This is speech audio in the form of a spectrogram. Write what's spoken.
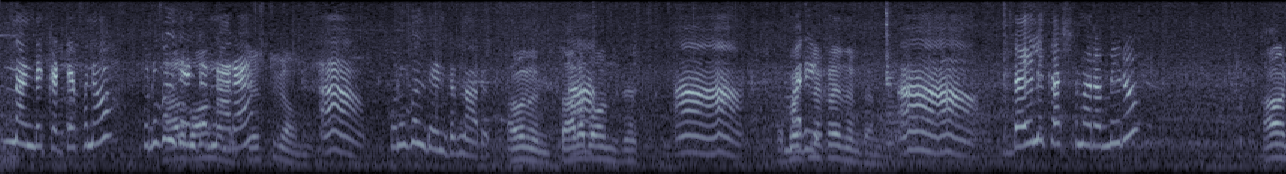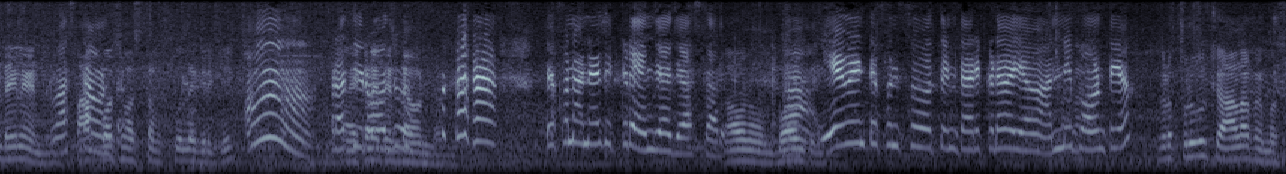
ఉందండి ఇక్కడ టిఫిన్. పునుగులు తింటున్నారా? పునుగులు తింటున్నారు. అవునండి చాలా బాగుంది టేస్ట్. ఆ, ఆ. మరి వచ్చినట్లే తింటాను. ఆ, ఆ. డైలీ కస్టమరా మీరు? డైలీ అండి. వస్తా పాప కోసం ఉంటా. వస్తాం స్కూల్ దగ్గరికి. ఆ, ప్రతిరోజు. టిఫిన్ అనేది ఇక్కడ ఎంజాయ్ చేస్తారు. అవునవును బాగుంటుంది. ఆ, ఏమేం టిఫిన్స్ తింటారు ఇక్కడ? అన్ని బాగుంటాయా? ఇక్కడ పురుగులు చాలా ఫేమస్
